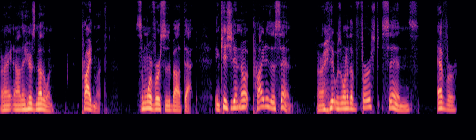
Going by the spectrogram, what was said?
All right, now here's another one Pride Month. Some more verses about that. In case you didn't know it, pride is a sin. All right, it was one of the first sins ever.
